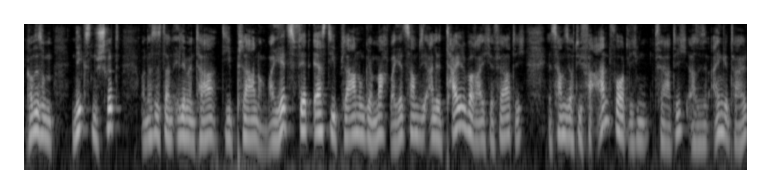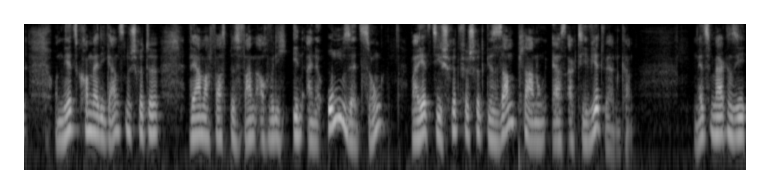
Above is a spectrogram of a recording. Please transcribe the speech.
Dann kommt es zum nächsten Schritt und das ist dann elementar die Planung. Weil jetzt wird erst die Planung gemacht, weil jetzt haben Sie alle Teilbereiche fertig, jetzt haben Sie auch die Verantwortlichen fertig, also sind eingeteilt und jetzt kommen ja die ganzen Schritte, wer macht was bis wann, auch wirklich in eine Umsetzung, weil jetzt die Schritt für Schritt Gesamtplanung erst aktiviert werden kann. Und jetzt merken Sie,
